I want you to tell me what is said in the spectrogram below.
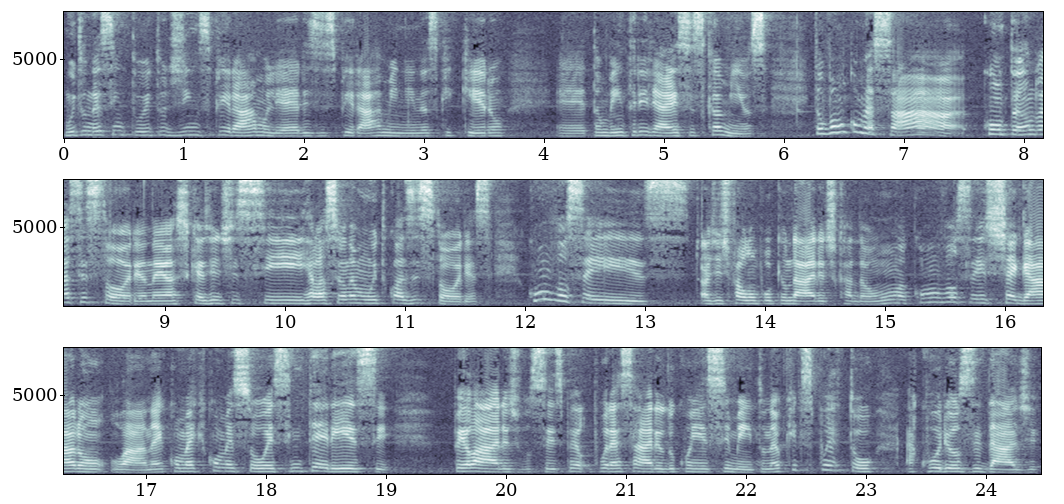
muito nesse intuito de inspirar mulheres, inspirar meninas que queiram é, também trilhar esses caminhos. Então vamos começar contando essa história, né? Acho que a gente se relaciona muito com as histórias. Como vocês, a gente falou um pouquinho da área de cada uma, como vocês chegaram lá, né? Como é que começou esse interesse pela área de vocês, por essa área do conhecimento, né? O que despertou a curiosidade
